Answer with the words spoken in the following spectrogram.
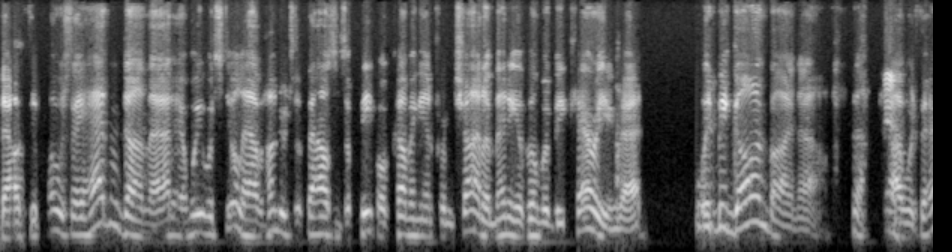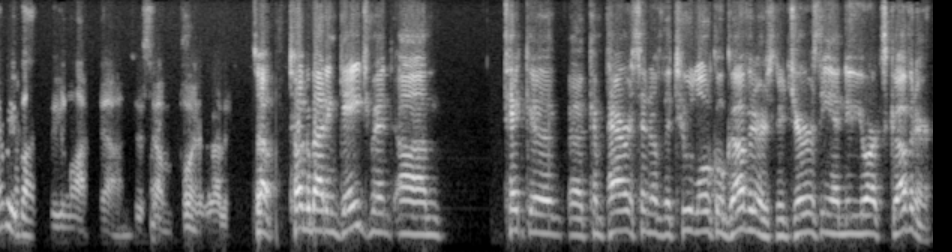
Now, suppose they hadn't done that, and we would still have hundreds of thousands of people coming in from China, many of whom would be carrying that. We'd be gone by now. Yeah. I would everybody be locked down to some point or other. So, talk about engagement. Um, take a, a, comparison of the two local governors, New Jersey and New York's governor.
